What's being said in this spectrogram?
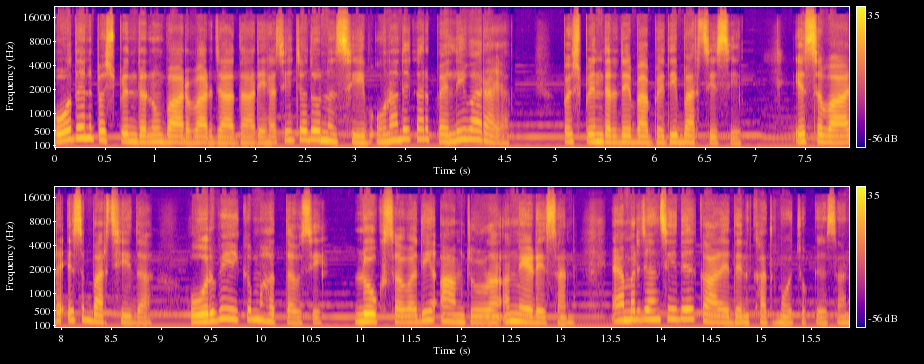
ਉਹ ਦਿਨ ਪੁਸ਼ਪਿੰਦਰ ਨੂੰ ਬਾਰ-ਬਾਰ ਯਾਦ ਆ ਰਿਹਾ ਸੀ ਜਦੋਂ ਨਸੀਬ ਉਹਨਾਂ ਦੇ ਘਰ ਪਹਿਲੀ ਵਾਰ ਆਇਆ। ਪੁਸ਼ਪਿੰਦਰ ਦੇ ਬਾਬੇ ਦੀ ਬਰਸੀ ਸੀ। ਇਸ ਵਾਰ ਇਸ ਬਰਸੀ ਦਾ ਹੋਰ ਵੀ ਇੱਕ ਮਹੱਤਵ ਸੀ। ਲੋਕ ਸਭਾ ਦੀ ਆਮ ਚੋਣਾਂ ਨੇੜੇ ਸਨ। ਐਮਰਜੈਂਸੀ ਦੇ ਕਾਲੇ ਦਿਨ ਖਤਮ ਹੋ ਚੁੱਕੇ ਸਨ।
